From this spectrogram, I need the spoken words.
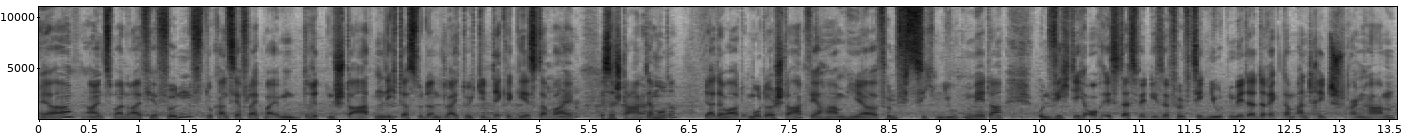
Ja, 1, 2, 3, 4, 5. Du kannst ja vielleicht mal im dritten starten, nicht, dass du dann gleich durch die Decke gehst dabei. Ist es stark, der Motor? Ja, der Motor ist stark. Wir haben hier 50 Newtonmeter. Und wichtig auch ist, dass wir diese 50 Newtonmeter direkt am Antriebsstrang haben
